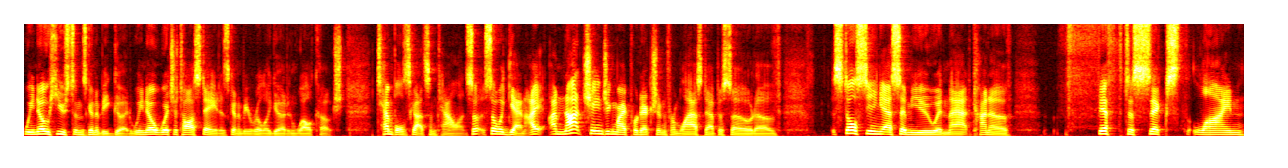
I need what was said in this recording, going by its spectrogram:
We know Houston's going to be good. We know Wichita State is going to be really good and well coached. Temple's got some talent. So so again, I I'm not changing my prediction from last episode of still seeing SMU in that kind of fifth to sixth line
